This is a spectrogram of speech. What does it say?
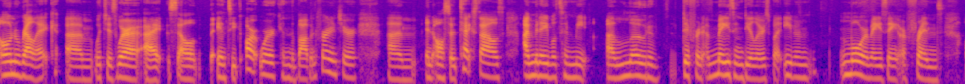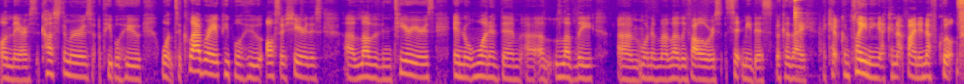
on Relic, um, which is where I sell the antique artwork and the bobbin furniture, um, and also textiles, I've been able to meet a load of different amazing dealers, but even more amazing are friends on there, customers, people who want to collaborate, people who also share this uh, love of interiors, and one of them, uh, a lovely um, one of my lovely followers sent me this because I, I kept complaining I could not find enough quilts.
